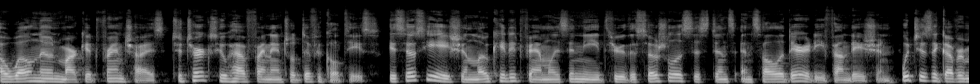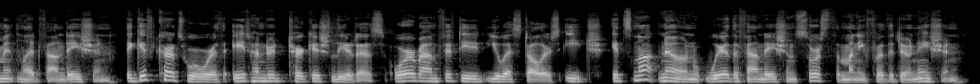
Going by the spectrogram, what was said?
a well known market franchise, to Turks who have financial difficulties. The association located families in need through the Social Assistance and Solidarity Foundation, which is a government led foundation. The gift cards were worth 800 Turkish liras, or around 50 US dollars each. It's not known where the foundation sourced the money for the donation.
